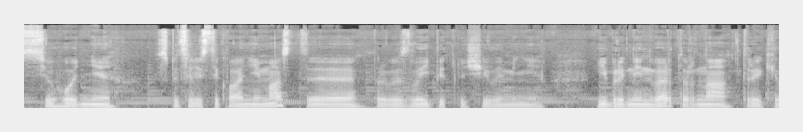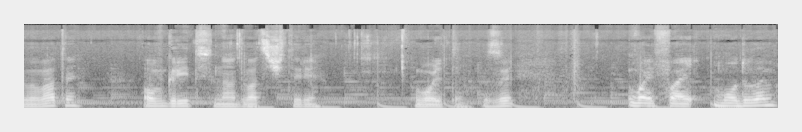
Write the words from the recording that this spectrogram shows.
Сьогодні спеціалісти компанії Mast е, привезли і підключили мені гібридний інвертор на 3 кВт off-grid на 24 вольти з Wi-Fi модулем.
